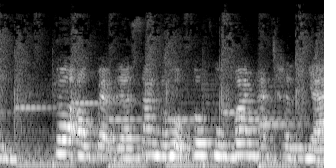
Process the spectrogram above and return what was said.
1. เพื่อออกแบบและสร้างระบบควบคุมบ้านอัจฉริยะ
